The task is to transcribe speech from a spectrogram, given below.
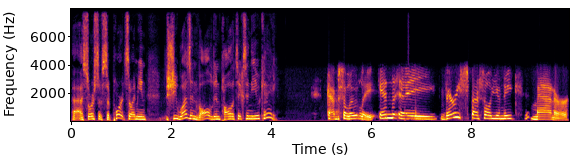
a source of support. So, I mean, she was involved in politics in the UK. Absolutely. In a very special, unique manner,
